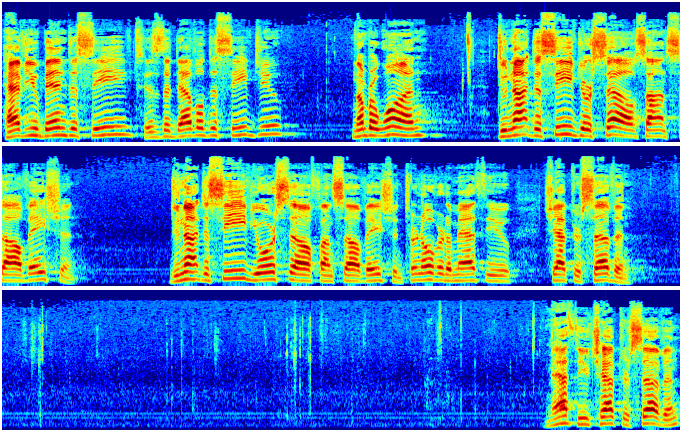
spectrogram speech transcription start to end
Have you been deceived? Has the devil deceived you? Number one, do not deceive yourselves on salvation. Do not deceive yourself on salvation. Turn over to Matthew chapter 7. Matthew chapter 7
